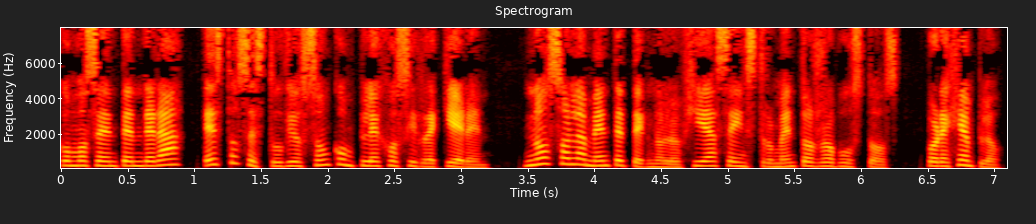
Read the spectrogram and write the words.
Como se entenderá, estos estudios son complejos y requieren, no solamente tecnologías e instrumentos robustos, por ejemplo,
